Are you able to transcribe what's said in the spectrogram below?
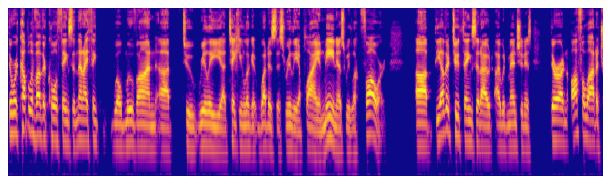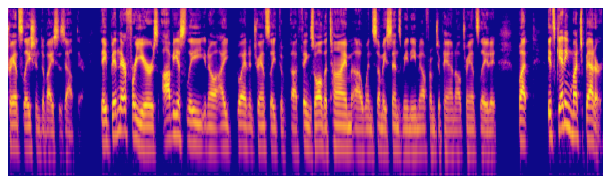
there were a couple of other cool things, and then I think we'll move on uh, to really taking a look at what does this really apply and mean as we look forward. the other two things that I would, I would mention is there are an awful lot of translation devices out there they've been there for years. Obviously, you know, I go ahead and translate the, uh, things all the time. Uh, when somebody sends me an email from Japan, I'll translate it. But it's getting much better.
